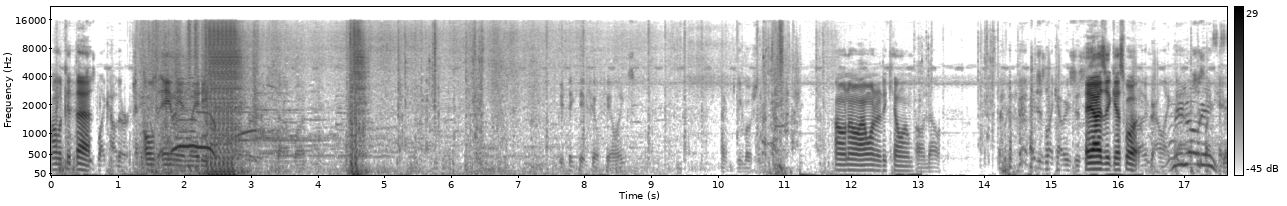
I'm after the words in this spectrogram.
Oh, look at that. Like Old alien lady. you think they feel feelings? Like emotions? Oh no, I wanted to kill him. Oh no. I just like how he's just Hey Isaac, guess what? like that. It's just like, Reloading. hey.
